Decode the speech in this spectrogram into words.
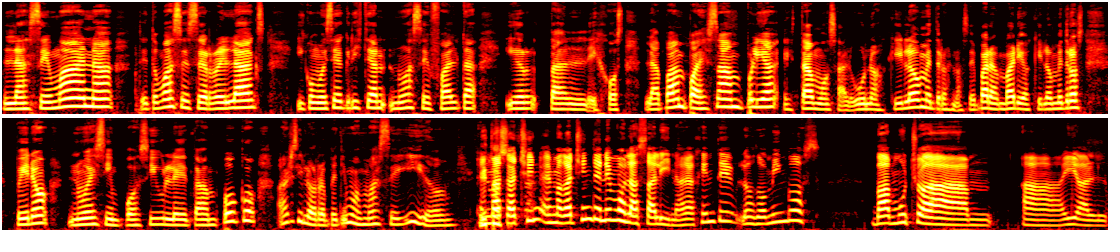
la semana, te tomas ese relax y como decía Cristian, no hace falta ir tan lejos. La Pampa es amplia, estamos a algunos kilómetros, nos separan varios kilómetros, pero no es imposible tampoco. A ver si lo repetimos más seguido. En Macachín, en Macachín tenemos la salina. La gente los domingos va mucho a, a- ahí al,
